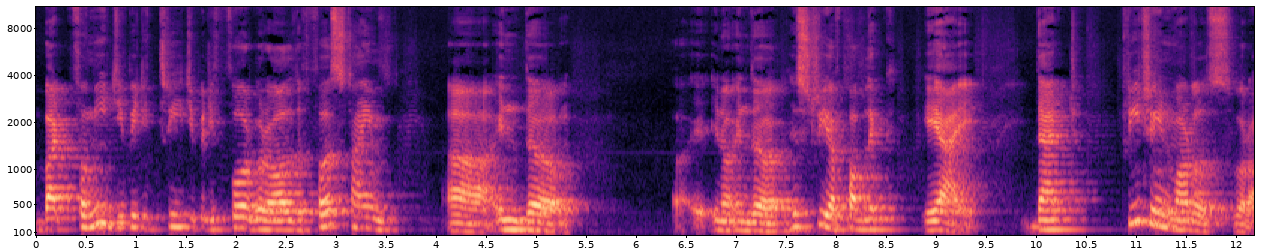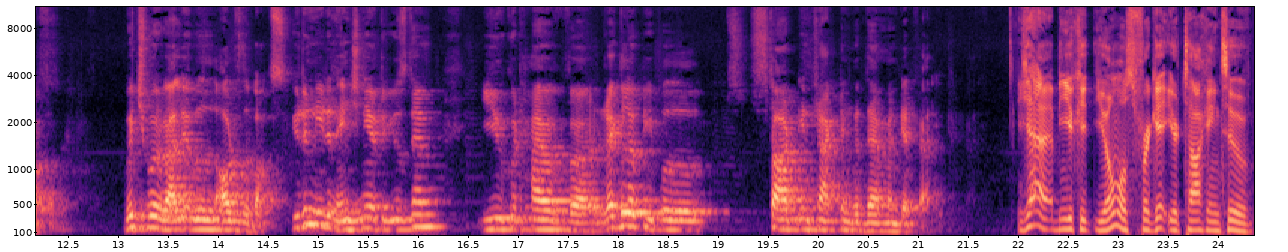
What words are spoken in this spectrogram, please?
but for me, GPT-3, GPT-4 were all the first time uh, in the, uh, you know, in the history of public AI that pre-trained models were offered, which were valuable out of the box. You didn't need an engineer to use them. You could have uh, regular people start interacting with them and get value. Yeah, I mean, you could you almost forget you're talking to you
